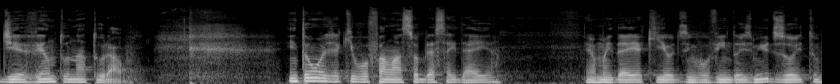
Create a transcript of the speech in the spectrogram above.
de evento natural. Então hoje aqui eu vou falar sobre essa ideia. É uma ideia que eu desenvolvi em 2018,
